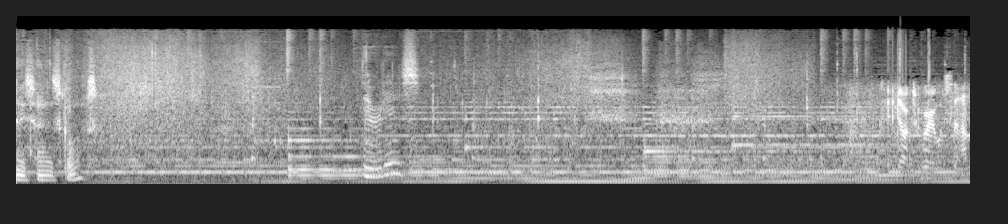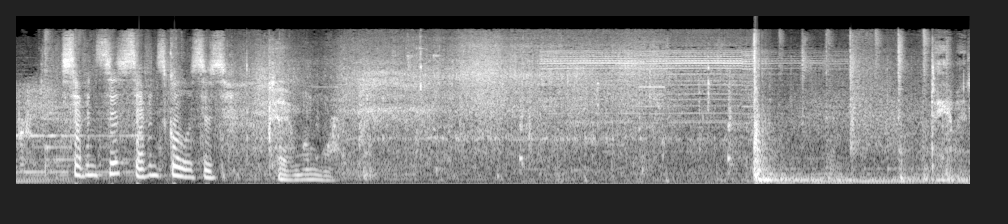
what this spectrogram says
Any sign of the scolex? There it is. Okay, Dr. Grey, what's the number? Seven cysts, seven scolices. Okay, one more. Damn it.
